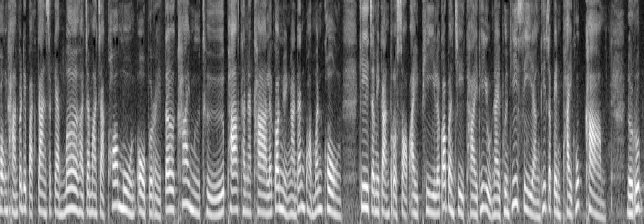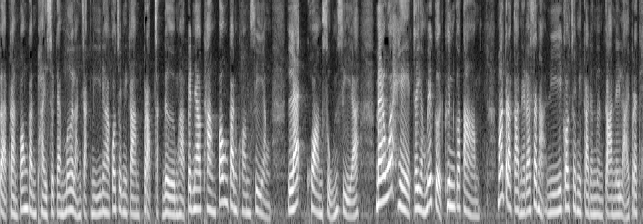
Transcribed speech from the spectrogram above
ของฐานปฏิบัติการสแกมเมอร์ค่ะจะมาจากข้อมูลโอเปอเรเตอร์ค่ายมือถือ ภาคธนาคาร และก็หน่วยงานด้านความมั่นคง ที่จะมีการตรวจสอบ IP แล้วก็บัญชีไทยที่อยู่ในพื้นที่เสี่ยงที่จะเป็นภัยคุกคาม โดยรูปแบบการป้องกันภัยสแกมเมอร์หลังจากนี้นะคะก็จะมีการปรับจากเดิมค่ะเป็นแนวทางป้องกันความเสี่ยง และความสูญเสีย แม้ว่าเหตุจะยังไม่เกิดขึ้นก็ตามมาตรการในลักษณะนี้ก็จะมีการดำเนินการในหลายประเท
